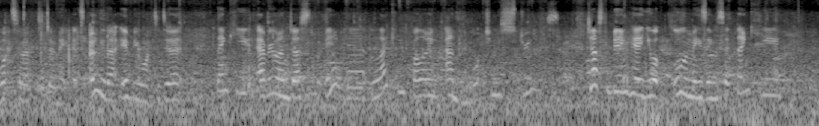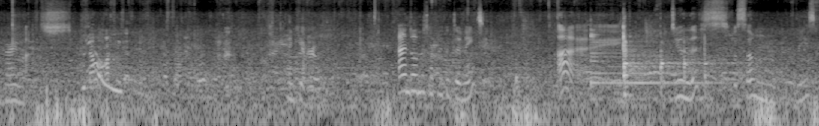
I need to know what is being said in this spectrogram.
whatsoever to donate. It's only there if you want to do it. Thank you everyone just for being here, liking, following and watching the streams. Just for being here, you are all amazing, so thank you. Thank you everyone. And on the topic of donating, I do this for some reason.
